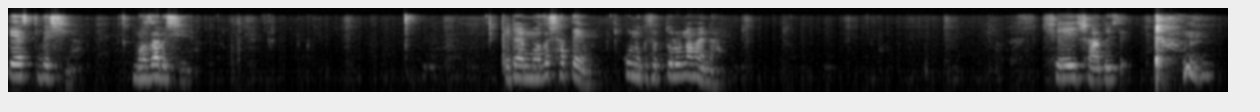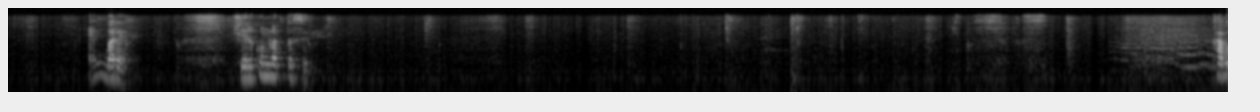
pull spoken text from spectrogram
টেস্ট বেশি, মজা বেশি। এটার মজার সাথে কোনো কিছুর তুলনা হয় না। সেই স্বাদ হয়েছে একবারে সেরকম লাগতেছে। খাব?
